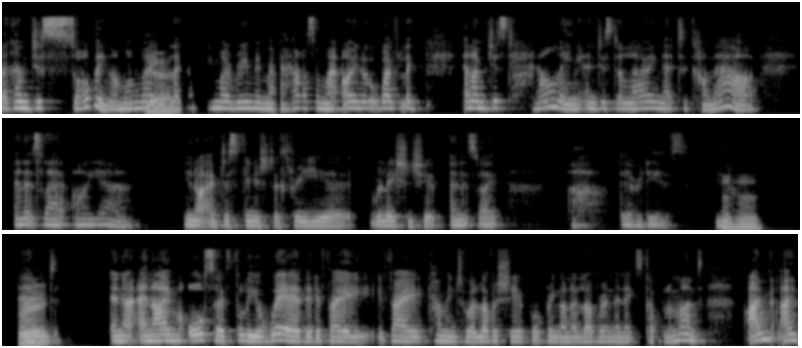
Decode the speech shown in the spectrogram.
like I'm just sobbing. I'm on my yeah. like I'm in my room in my house on my own wife, like, and I'm just howling and just allowing that to come out. And it's like, oh yeah, you know, I've just finished a three year relationship, and it's like, ah, oh, there it is, you know. Mm-hmm. Right. And and I, and I'm also fully aware that if I if I come into a lovership or bring on a lover in the next couple of months, I'm I,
